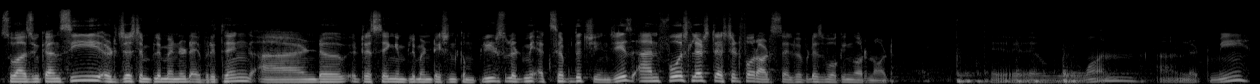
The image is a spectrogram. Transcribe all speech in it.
So as you can see, it just implemented everything and uh, it is saying implementation complete. So let me accept the changes and first let's test it for ourselves if it is working or not. Everyone and let me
